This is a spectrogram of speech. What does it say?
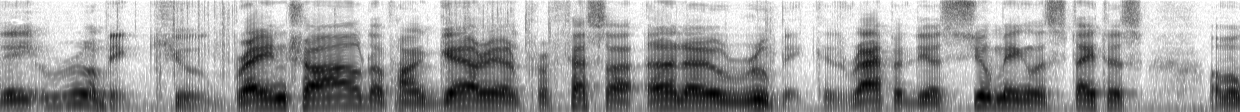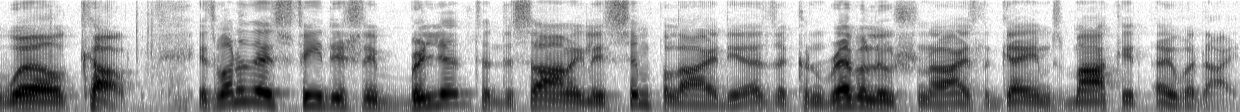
The Rubik Cube, brainchild of Hungarian professor Erno Rubik, is rapidly assuming the status of a world cult. It's one of those fiendishly brilliant and disarmingly simple ideas that can revolutionize the games market overnight.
